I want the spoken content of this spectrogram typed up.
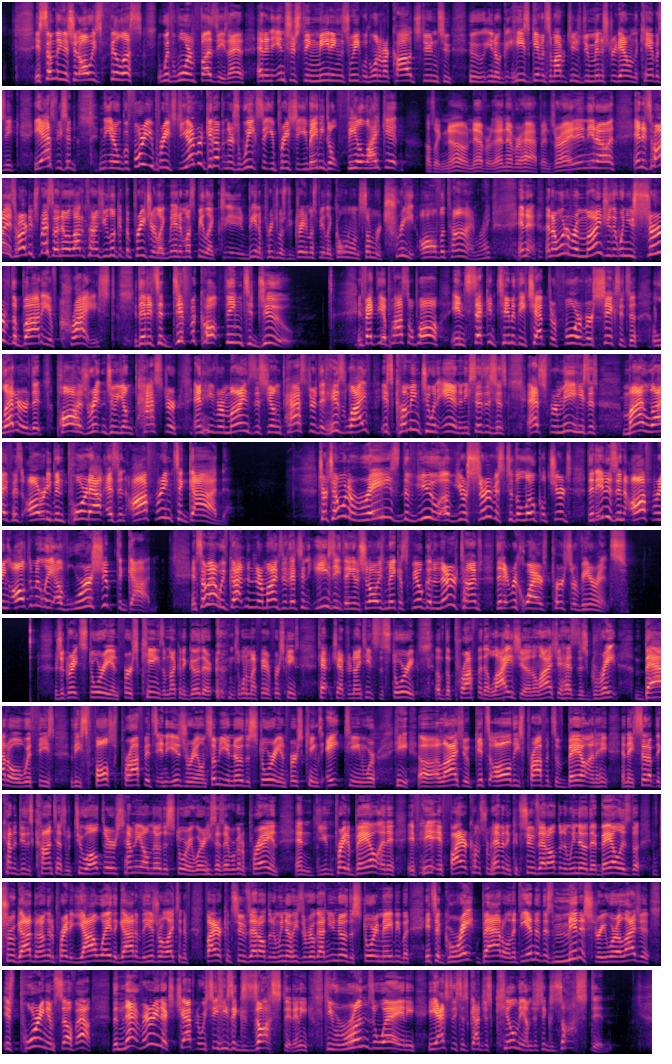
It's something that should always fill us with warm fuzzies. I had, had an interesting meeting this week with one of our college students who, who, you know, he's given some opportunities to do ministry down on the campus. And he, he asked me, he said, you know, before you preach, do you ever get up and there's weeks that you preach that you maybe don't feel like it? I was like, no, never. That never happens, right? And you know, and, and it's hard. It's hard to express. I know a lot of times you look at the preacher like, man, it must be like eh, being a preacher must be great. It must be like going on some retreat all the time, right? And eh, and I want to remind you that when you serve the body of Christ, that it's a difficult thing to do. In fact, the apostle Paul in 2 Timothy chapter 4 verse 6, it's a letter that Paul has written to a young pastor and he reminds this young pastor that his life is coming to an end and he says this he says, "As for me," he says, "my life has already been poured out as an offering to God." Church, I want to raise the view of your service to the local church that it is an offering ultimately of worship to God. And somehow we've gotten in our minds that that's an easy thing and it should always make us feel good. And there are times that it requires perseverance. There's a great story in First Kings. I'm not going to go there. it's one of my favorite. First Kings chapter 19. It's the story of the prophet Elijah. And Elijah has this great battle with these, these false prophets in Israel. And some of you know the story in First Kings 18 where he uh, Elijah gets all these prophets of Baal and, he, and they set up, they kind of do this contest with two altars. How many of y'all know the story where he says, hey, we're going to pray and, and you can pray to Baal. And if, he, if fire comes from heaven and consumes that altar, then we know that Baal is the true God, but I'm going to pray to Yahweh, the God of the Israelites, and if fire consumes that altar, then we know he's the real God. And you know the story maybe, but it's a great battle. And at the end of this ministry where Elijah is pouring himself out, the very next chapter we see he's exhausted and he, he runs away and he, he actually says, God, just kill me. I'm just exhausted.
